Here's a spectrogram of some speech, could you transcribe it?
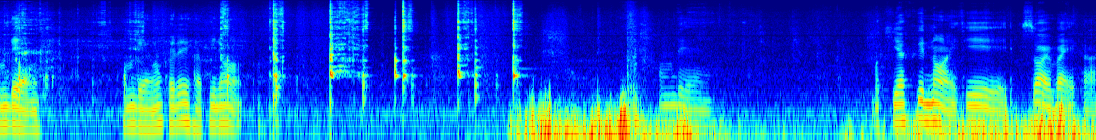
อมแดง หอมแดงลงไปเลยค่ะพี่น้อง หอมแดงบักเคี้ยขึ้นหน่อยที่ซอยไว้ค่ะ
